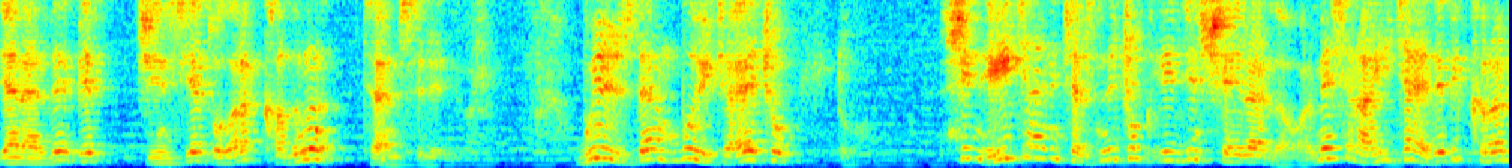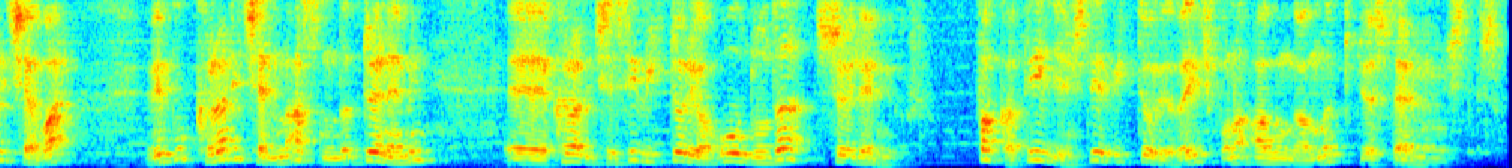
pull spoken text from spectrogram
genelde bir cinsiyet olarak kadını temsil ediyor. Bu yüzden bu hikaye çok tuttu. Şimdi hikayenin içerisinde çok ilginç şeyler de var. Mesela hikayede bir kraliçe var ve bu kraliçenin aslında dönemin e, kraliçesi Victoria olduğu da söyleniyor. Fakat ilginçtir Victoria da hiç buna alınganlık göstermemiştir.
